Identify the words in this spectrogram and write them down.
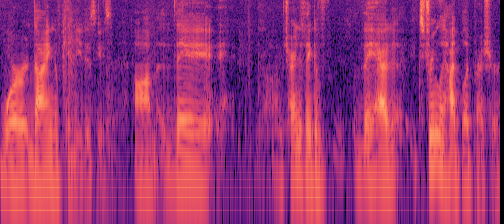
were dying of kidney disease. Um, they, I'm trying to think of, they had extremely high blood pressure.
